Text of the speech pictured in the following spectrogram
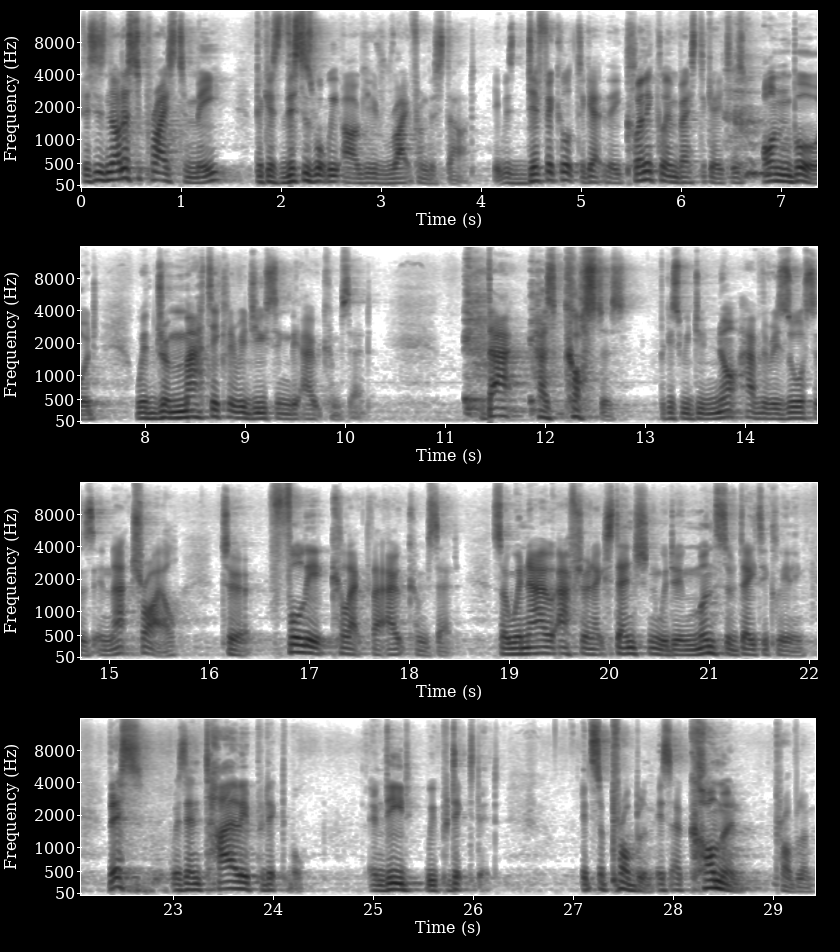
This is not a surprise to me because this is what we argued right from the start. It was difficult to get the clinical investigators on board with dramatically reducing the outcome set. That has cost us because we do not have the resources in that trial to fully collect that outcome set. So we're now, after an extension, we're doing months of data cleaning. This was entirely predictable. Indeed, we predicted it. It's a problem. It's a common problem,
